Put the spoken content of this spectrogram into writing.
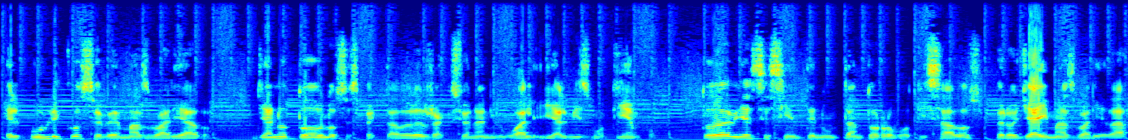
el público se ve más variado, ya no todos los espectadores reaccionan igual y al mismo tiempo, todavía se sienten un tanto robotizados, pero ya hay más variedad.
